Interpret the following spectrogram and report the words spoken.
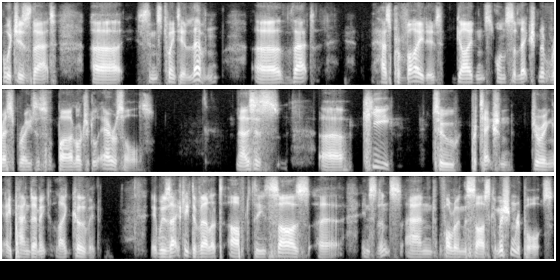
which is that uh, since 2011 uh, that has provided guidance on selection of respirators for biological aerosols. Now, this is uh, key to protection during a pandemic like COVID. It was actually developed after the SARS uh, incidents and following the SARS Commission reports,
